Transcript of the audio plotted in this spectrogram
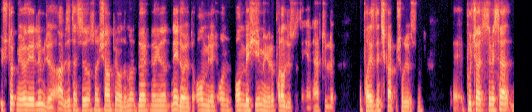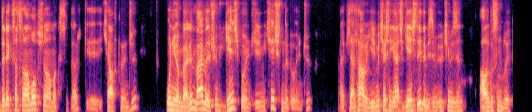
3-4 milyon euro verilir mi diyor. Abi zaten sezon sonu şampiyon oldu mu 4 milyon neydi öyle 10 milyon 10, 15-20 milyon euro para alıyorsun zaten. Yani her türlü o parayı çıkartmış oluyorsun. E, Puç açısı mesela direkt satın alma opsiyonu almak istediler e, iki hafta önce. Union Berlin vermedi çünkü genç bir oyuncu. 22 yaşında bir oyuncu. Yani, abi 22 yaşında gerçi genç değil de bizim ülkemizin algısını duyuyor.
